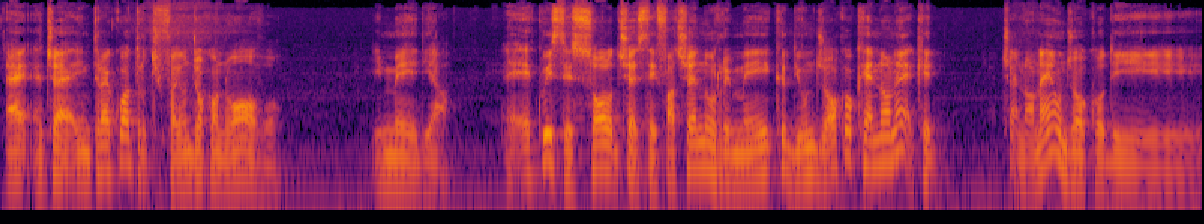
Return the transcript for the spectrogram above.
eh, cioè, in 3-4 ci fai un gioco nuovo, in media. E, e qui stai, solo, cioè, stai facendo un remake di un gioco che non è... Che, cioè, non è un gioco di...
